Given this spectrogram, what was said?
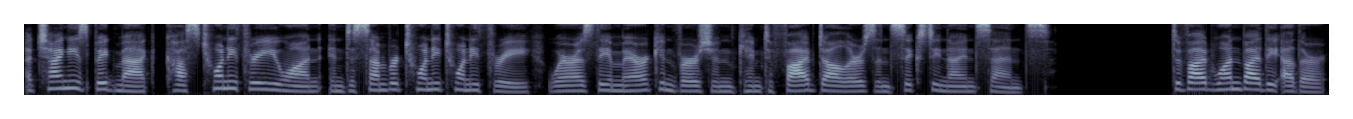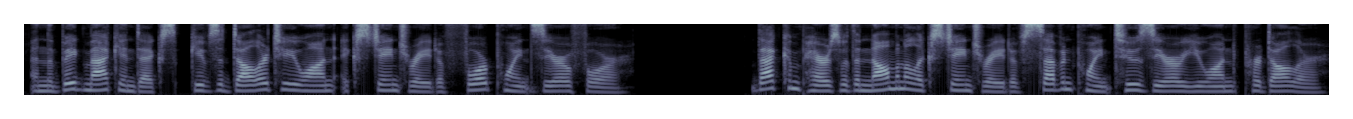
A Chinese Big Mac cost 23 yuan in December 2023, whereas the American version came to $5.69. Divide one by the other, and the Big Mac index gives a dollar to yuan exchange rate of 4.04. That compares with a nominal exchange rate of 7.20 yuan per dollar.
